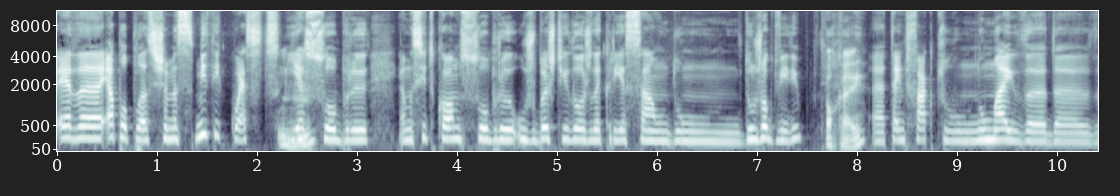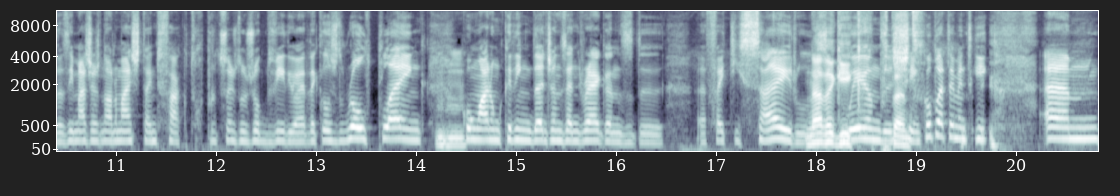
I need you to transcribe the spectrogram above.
é da Apple Plus, chama-se Mythic Quest uhum. e é uhum. sobre. É uma sitcom sobre os bastidores da criação de um, de um jogo de vídeo. Ok. Uh, tem de facto, no meio de, de, das imagens normais, tem de facto reproduções de um jogo de vídeo. É daqueles de role-playing, uhum. com um ar um bocadinho Dungeons and Dragons, de uh, feiticeiros. Nada geek duendes, sim, completamente geek. Um,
